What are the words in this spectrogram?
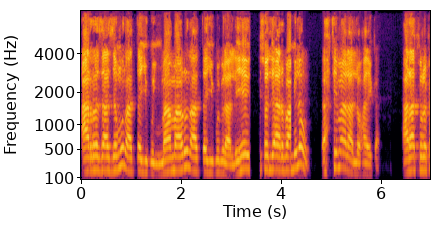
አረዛዘሙን አጠይቁኝ ማማሩን አጠይቁ ብላል ይሄ ሶሊ 40 የሚለው احتمال አለው ሀይቃ አራት ረካ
